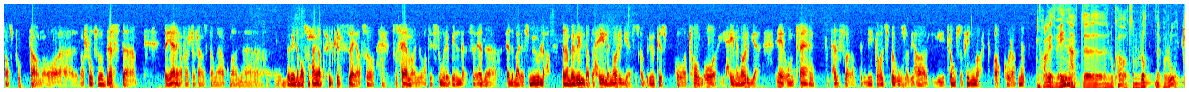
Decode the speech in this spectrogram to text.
transportplanen og uh, brystet regjeringa først og fremst med at man uh, bevilger masse penger til fylkesveier, så, så, ser man jo at i store bilder så er det, er det bare smuler. Det de bevilger til hele Norge, som skal brukes på tolv år i hele Norge, er omtrent tilsvarende til vedlikeholdsbehovet vi har i Troms og Finnmark akkurat nå. Har vi et veinett eh, lokalt som råtner på rot?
